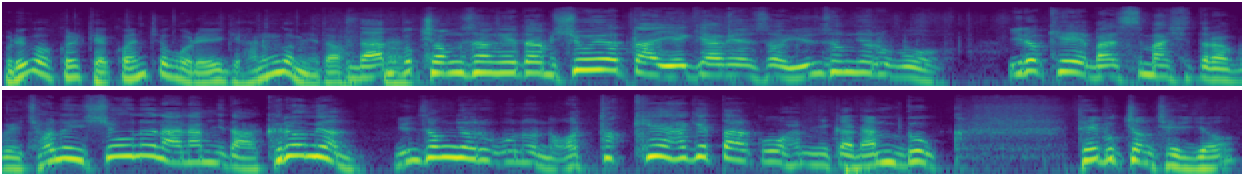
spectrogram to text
우리가 그걸 객관적으로 얘기하는 겁니다. 남북 정상회담 쇼였다 얘기하면서 윤석열 후보 이렇게 말씀하시더라고요. 저는 쇼는 안 합니다. 그러면 윤석열 후보는 어떻게 하겠다고 합니까? 남북 대북 정책이요?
